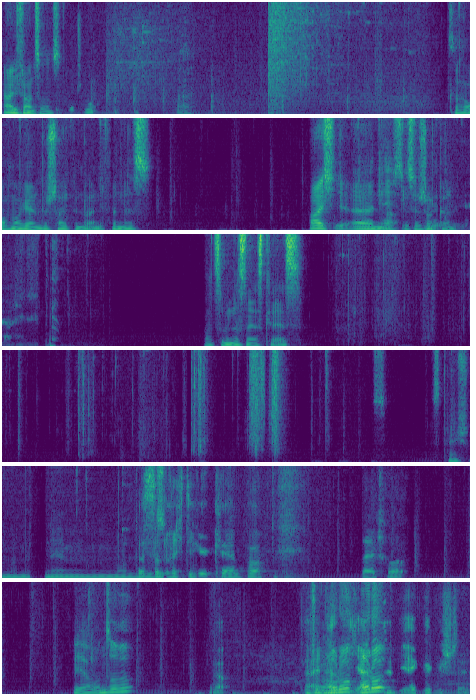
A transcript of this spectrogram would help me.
Ah, die fahren zu uns. Ah. Sag auch mal gerne Bescheid, wenn du eine findest. Ah, ich, äh, nee, ja. ist ja Shotgun. Aber zumindest eine SKS. kann ich schon mal mitnehmen. Modus. Das sind richtige Camper. Leichtschwur. Ja, unsere? Ja. Der Achtung, Auto, Auto! In die Ecke gestellt.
